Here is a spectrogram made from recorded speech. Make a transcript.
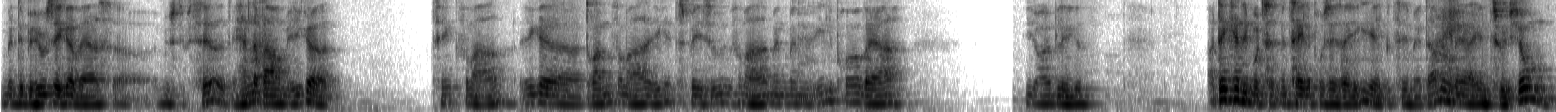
Men det behøver ikke at være så mystificeret. Det handler bare om ikke at tænke for meget, ikke at drømme for meget, ikke at space ud for meget, men, men egentlig prøve at være i øjeblikket. Og det kan de mentale processer ikke hjælpe til med. Der mener jeg, at intuition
